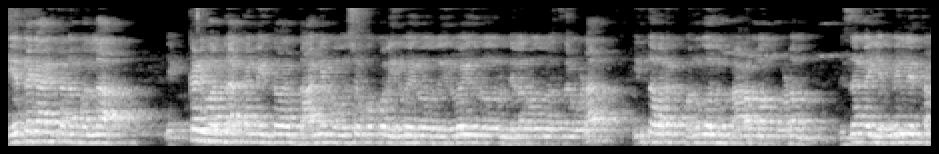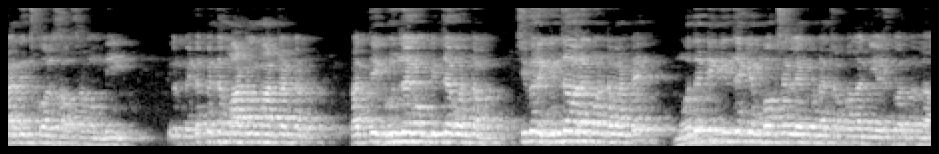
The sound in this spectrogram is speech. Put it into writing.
చేతగానితనం వల్ల ఎక్కడి వడ్లు అక్కడిని ఇంతవరకు ధాన్యం వచ్చి ఇరవై రోజులు ఇరవై ఐదు రోజులు నెల రోజులు వచ్చినా కూడా ఇంతవరకు కొనుగోలు ప్రారంభం కావడం నిజంగా ఎమ్మెల్యే తలదించుకోవాల్సిన అవసరం ఉంది. ఇలా పెద్ద పెద్ద మాటలు మాట్లాడతారు. ప్రతి గుంజ గింజ కొంటాం. చివరి గింజ వరకు కొంటాం అంటే మొదటి గింజకి మోక్షం లేకుండా చొప్పదని నియోజకవర్గంలో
